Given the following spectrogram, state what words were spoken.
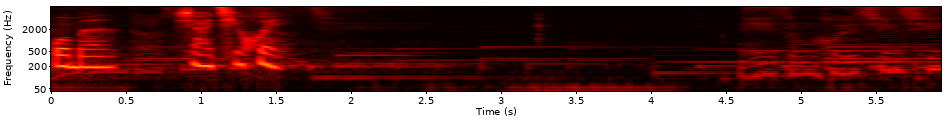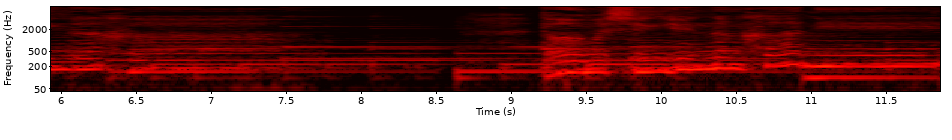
我们下一期会。你总会轻轻的和，多么幸运能和你，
